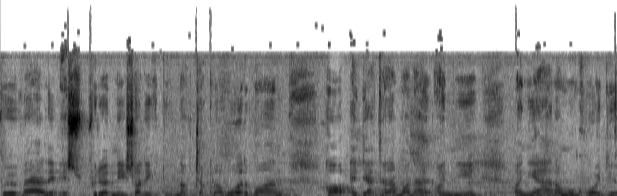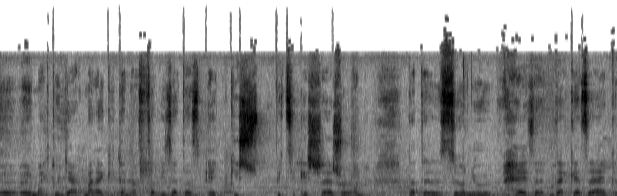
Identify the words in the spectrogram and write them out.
fővel, és fürödni is alig tudnak csak laborban, ha egyáltalán van annyi, annyi áramok, hogy meg tudják melegíteni azt a vizet, az egy kis pici kis rezsón. Tehát szörnyű helyzetek ezek,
